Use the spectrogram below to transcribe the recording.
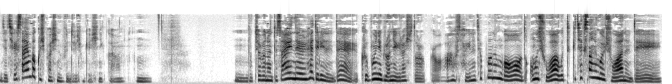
이제 책 사인 받고 싶어 하시는 분들이 좀 계시니까, 음. 음, 독자분한테 사인을 해드리는데 그분이 그런 얘기를 하시더라고요. 아우, 자기는 책 보는 거 너무 좋아하고 특히 책 사는 걸 좋아하는데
